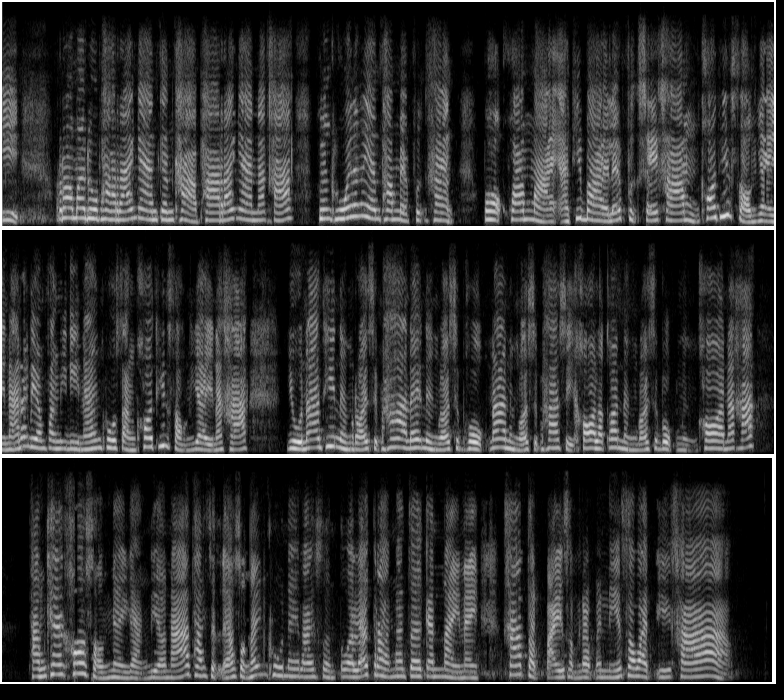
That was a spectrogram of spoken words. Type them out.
เรามาดูภาระงานกันค่ะ ภาระงานนะคะคุณครูให้นักเรียนทำแบบฝึกหัดบอกความหมายอธิบายและฝึกใช้คำข้อที่ 2 ใหญ่นะนักเรียนฟังดีๆนะครูสั่งข้อที่ 2 ใหญ่นะคะ อยู่หน้าที่ 115 และ 116 หน้า 115 4 ข้อ แล้วก็ 116 1 ข้อนะคะทำแค่ข้อ2ใหญ่อย่างเดียวนะทำเสร็จแล้วส่งให้ครูในรายส่วนตัวแล้วกลับมาเจอกันใหม่ในคาบต่อไปสำหรับวันนี้ สวัสดีค่ะ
